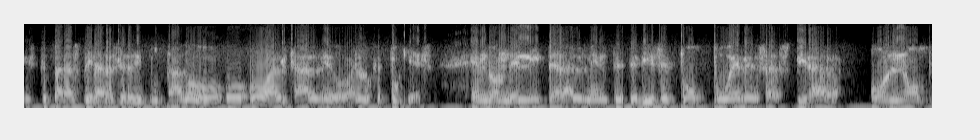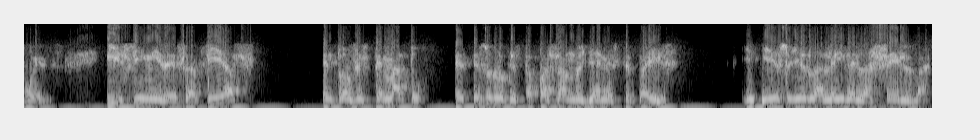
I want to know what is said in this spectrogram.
este, para aspirar a ser diputado o, alcalde o a lo que tú quieras, en donde literalmente te dice, tú puedes aspirar o no puedes. Y si me desafías, entonces te mato. E, eso es lo que está pasando ya en este país. Y, eso ya es la ley de la selva.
